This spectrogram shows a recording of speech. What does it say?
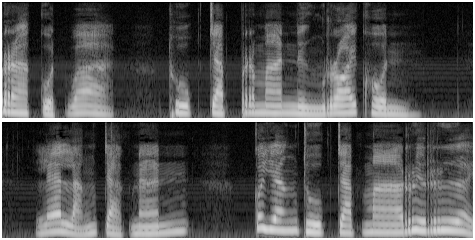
ปรากฏว่า ถูกจับประมาณหนึ่งร้อยคน และหลังจากนั้น ก็ยังถูกจับมาเรื่อย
